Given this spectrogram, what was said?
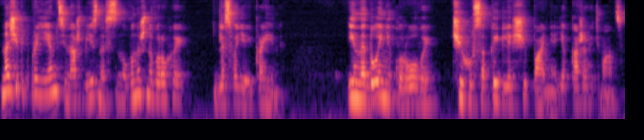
Наші підприємці, наш бізнес, ну вони ж не вороги для своєї країни. І не дойні корови чи гусаки для щіпання, як каже Гетьманцев.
